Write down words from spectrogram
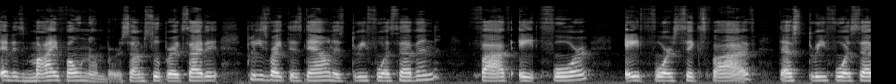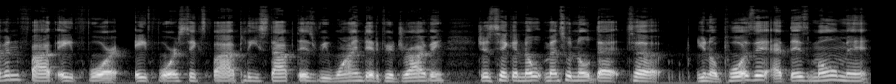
and it's my phone number. So I'm super excited. Please write this down. It's 347 584 8465. That's 347 584 8465. Please stop this, rewind it. If you're driving, just take a note, mental note that to, you know, pause it at this moment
